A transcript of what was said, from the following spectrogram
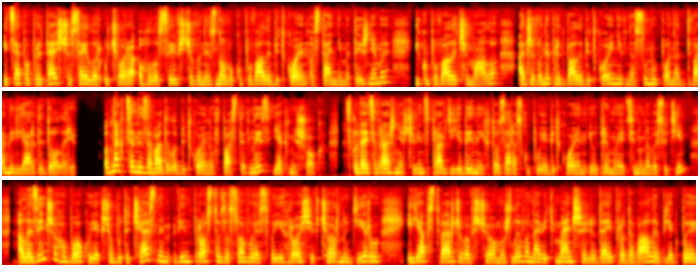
і це попри те, що Сейлор учора оголосив, що вони знову купували біткоін останніми тижнями і купували чимало, адже вони придбали біткоїнів на суму понад 2 мільярди доларів. Однак це не завадило біткоїну впасти вниз як мішок. Складається враження, що він справді єдиний, хто зараз купує біткоін і утримує ціну на висоті. Але з іншого боку, якщо бути чесним, він просто засовує свої гроші в чорну діру, і я б стверджував, що можливо навіть менше людей продавали б, якби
